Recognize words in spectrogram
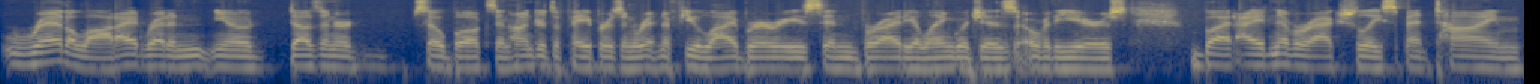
read a lot. I had read a you know dozen or so books and hundreds of papers and written a few libraries in variety of languages over the years, but I had never actually spent time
